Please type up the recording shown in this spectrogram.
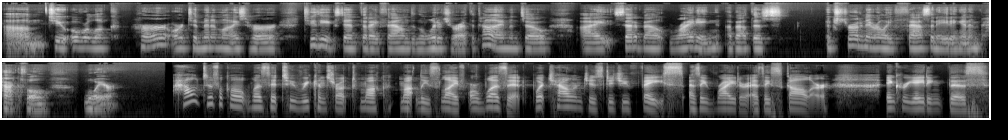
um, to overlook her or to minimize her to the extent that I found in the literature at the time. And so I set about writing about this extraordinarily fascinating and impactful lawyer. How difficult was it to reconstruct Motley's life, or was it? What challenges did you face as a writer, as a scholar, in creating this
